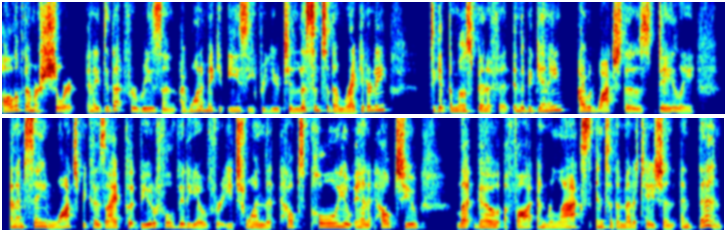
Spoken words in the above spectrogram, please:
All of them are short. And I did that for a reason. I want to make it easy for you to listen to them regularly to get the most benefit. In the beginning, I would watch those daily. And I'm saying watch because I put beautiful video for each one that helps pull you in. It helps you let go of thought and relax into the meditation and then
